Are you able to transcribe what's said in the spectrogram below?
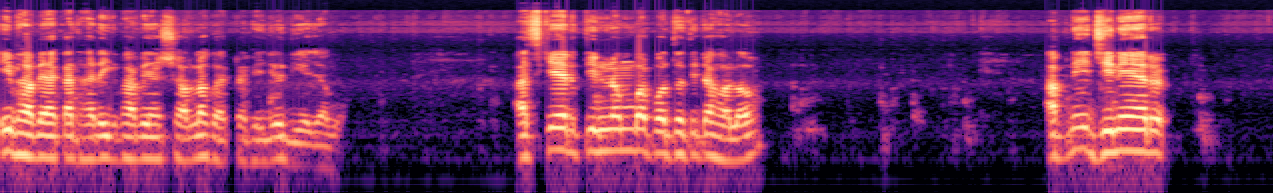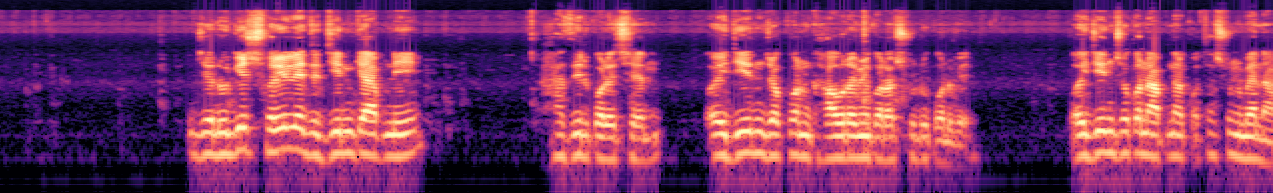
এইভাবে একাধারিকভাবে ইনশাআল্লাহ একটা ভিডিও দিয়ে যাব। আজকের তিন নম্বর পদ্ধতিটা হলো আপনি জিনের যে রুগীর শরীরে যে জিনকে আপনি হাজির করেছেন, ওই জিন যখন ঘাউরামি করা শুরু করবে, ওই জিন যখন আপনার কথা শুনবে না,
